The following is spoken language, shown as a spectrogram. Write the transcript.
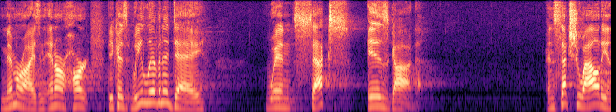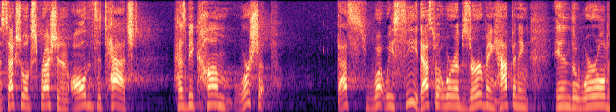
memorize and in our heart because we live in a day when sex is God. And sexuality and sexual expression and all that's attached has become worship. that's what we see. That's what we're observing happening in the world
